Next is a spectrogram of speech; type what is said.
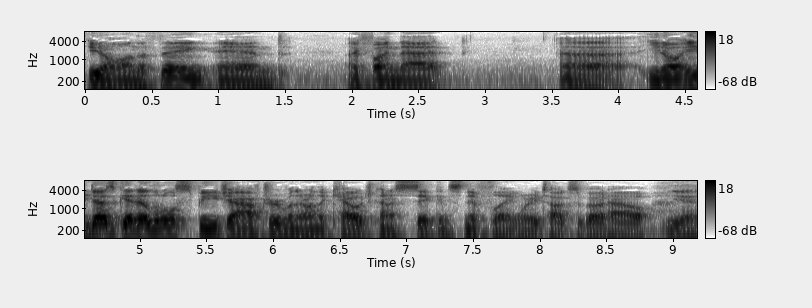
you know, on the thing, and I find that. Uh, you know, he does get a little speech after when they're on the couch, kind of sick and sniffling, where he talks about how yeah,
